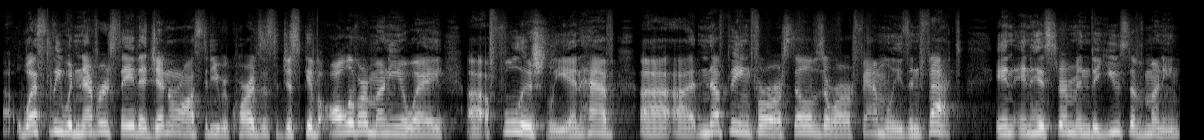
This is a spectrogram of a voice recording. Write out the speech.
uh, Wesley would never say that generosity requires us to just give all of our money away uh, foolishly and have uh, nothing for ourselves or our families. In fact, in, in his sermon, The Use of Money,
